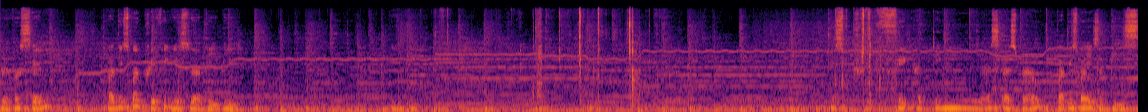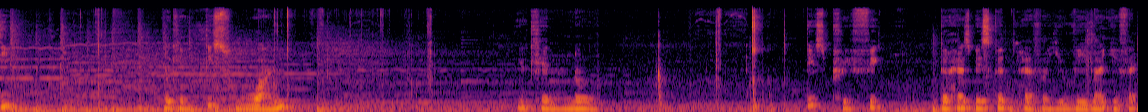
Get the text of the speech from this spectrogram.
Reverse same but this one prefix is BB BB prefix I think yes as well. But this one is a BC okay this one you can know. This prefix the hibiscus have a UV light effect.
